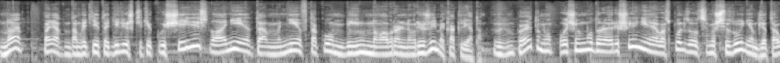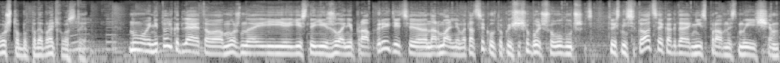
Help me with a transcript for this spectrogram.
да, понятно, там какие-то делишки текущие есть, но они там не в таком таком безумном авральном режиме, как летом. Угу. Поэтому очень мудрое решение воспользоваться межсезоньем для того, чтобы подобрать хвосты. Ну, не только для этого, можно и, если есть желание проапгрейдить э, нормальный мотоцикл, только еще больше улучшить. То есть не ситуация, когда неисправность мы ищем,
